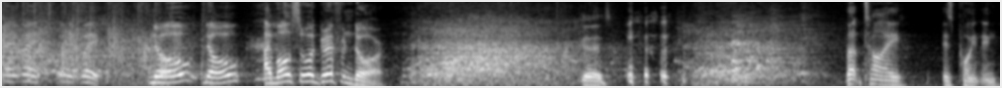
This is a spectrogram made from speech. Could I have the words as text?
wait, wait, wait, wait. No, no, I'm also a Gryffindor. Good. that tie is pointing.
